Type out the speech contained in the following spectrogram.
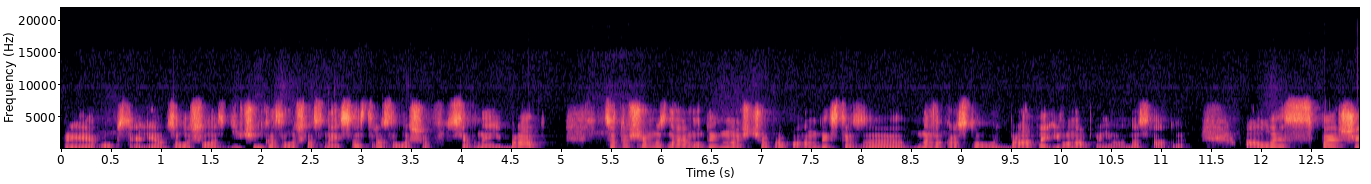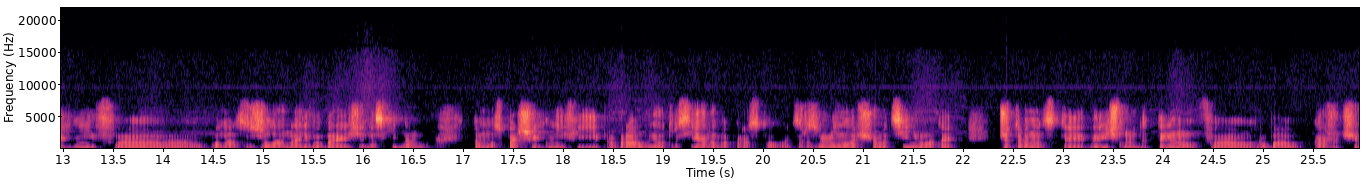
при обстрілі. От залишилась дівчинка, залишилась в неї сестра, залишився в неї брат. Це те, що ми знаємо. Дивно, що пропагандисти не використовують брата, і вона про нього не згадує. Але з перших днів е, вона жила на лівобережжі на східному, тому з перших днів її прибрали, і от росіяни використовують. Зрозуміло, що оцінювати 14-річну дитину в е, грубо кажучи,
